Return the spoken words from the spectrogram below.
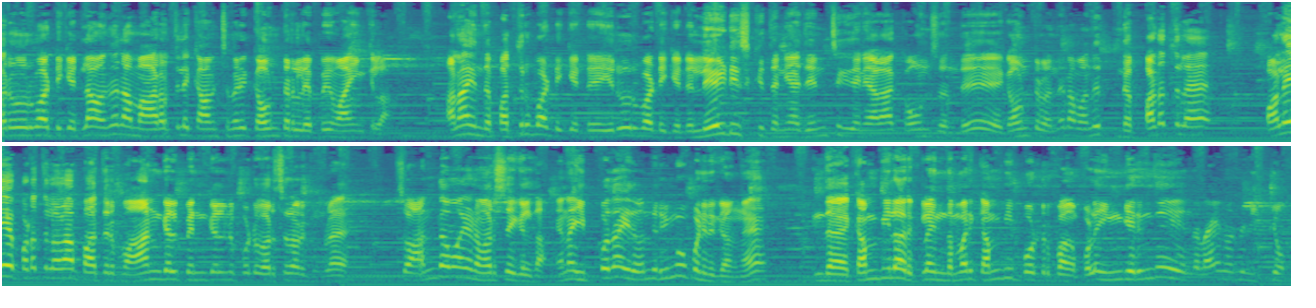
அறுபது ரூபா டிக்கெட்லாம் வந்து நம்ம அறத்துல காமிச்ச மாதிரி கவுண்டரில் போய் வாங்கிக்கலாம். ஆனால் இந்த பத்து ரூபா டிக்கெட்டு இருபது ரூபா டிக்கெட்டு லேடிஸ்க்கு தனியாக ஜென்ஸுக்கு தனியாக கவுண்ட்ஸ் வந்து கவுண்டர் வந்து நம்ம வந்து இந்த படத்தில் பழைய படத்துலலாம் பார்த்துருப்போம். ஆண்கள் பெண்கள்னு போட்டு வரிசைலாம் இருக்கும்ல. ஸோ அந்த மாதிரியான வரிசைகள் தான். ஏன்னா இப்போ தான் இதை வந்து ரிமூவ் பண்ணியிருக்காங்க இந்த கம்பிலாம் இருக்குல்ல இந்த மாதிரி கம்பி போட்டிருப்பாங்க போல இங்கேருந்து இந்த லைன் வந்து நிற்கும்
